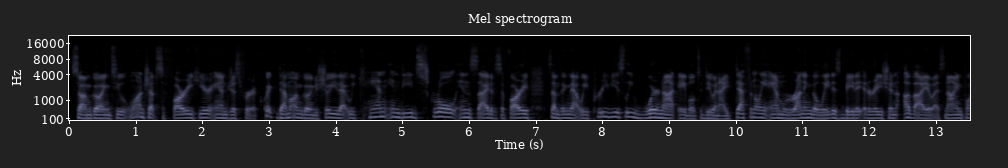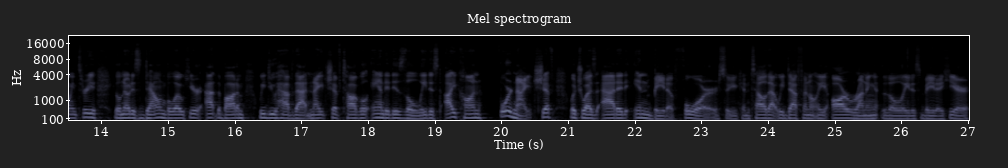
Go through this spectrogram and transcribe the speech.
So I'm going to launch up Safari here, and just for a quick demo, I'm going to show you that we can indeed scroll inside of Safari, something that we previously were not able to do, and I definitely am running the latest beta iteration of iOS 9.3. You'll notice down below here at the bottom, we do have that night shift toggle, and it is the latest icon for Night Shift, which was added in beta 4. So you can tell that we definitely are running the latest beta here.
